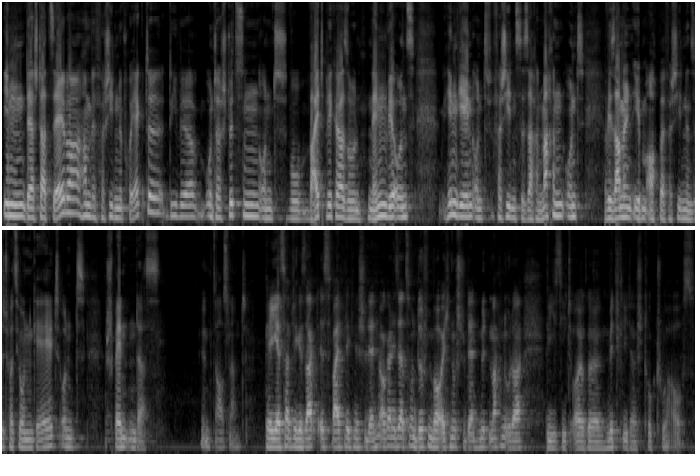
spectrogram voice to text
In der Stadt selber haben wir verschiedene Projekte, die wir unterstützen und wo Weitblicker, so nennen wir uns, hingehen und verschiedenste Sachen machen. Und wir sammeln eben auch bei verschiedenen Situationen Geld und spenden das ins Ausland. Okay, jetzt habt ihr gesagt, ist Weitblick eine Studentenorganisation. Dürfen bei euch nur Studenten mitmachen oder wie sieht eure Mitgliederstruktur aus?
